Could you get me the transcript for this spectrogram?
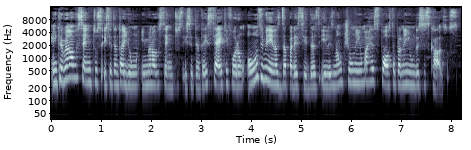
Entre 1971 e 1977 foram 11 meninas desaparecidas e eles não tinham nenhuma resposta para nenhum desses casos.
